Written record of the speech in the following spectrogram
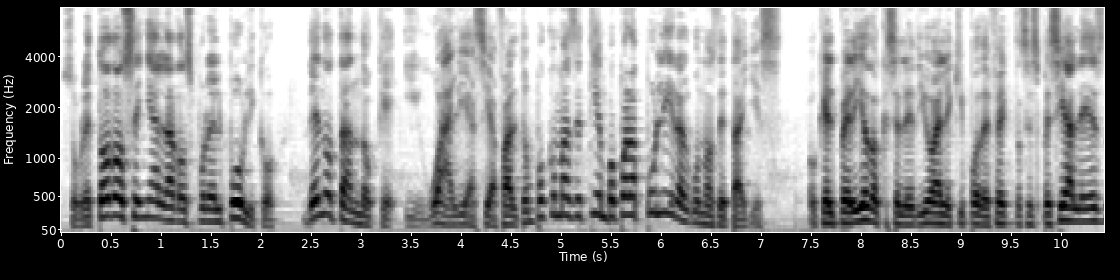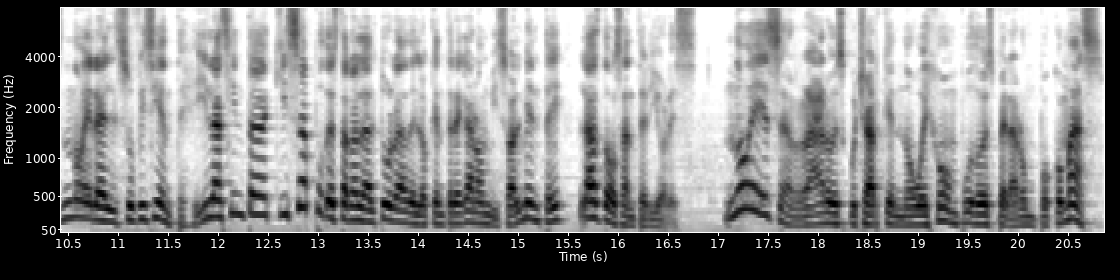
sobre todo señalados por el público, denotando que igual y hacía falta un poco más de tiempo para pulir algunos detalles, o que el periodo que se le dio al equipo de efectos especiales no era el suficiente, y la cinta quizá pudo estar a la altura de lo que entregaron visualmente las dos anteriores. No es raro escuchar que No Way Home pudo esperar un poco más,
